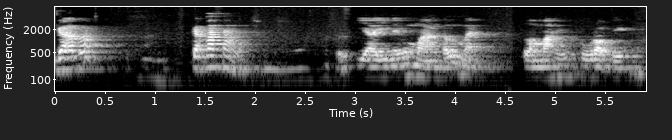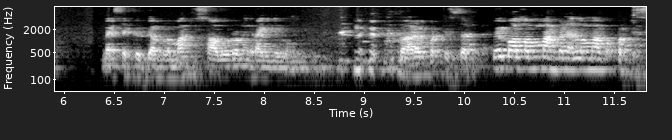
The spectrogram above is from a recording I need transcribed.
nggak apa, nggak masalah. Terus Kiai ini mantel, lemah kurop ini, mek segegam lemah di sawuron yang wong. Baru pedesan. Kowe kok lemah kena lemah kok pedes.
